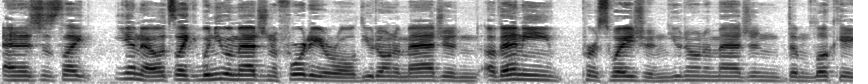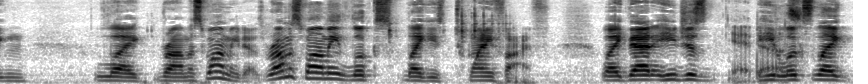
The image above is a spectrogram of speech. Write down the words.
And it's just like you know, it's like when you imagine a 40 year old, you don't imagine of any persuasion, you don't imagine them looking like Ramaswamy does. Ramaswamy looks like he's 25. Like that, he just Yeah, he looks like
